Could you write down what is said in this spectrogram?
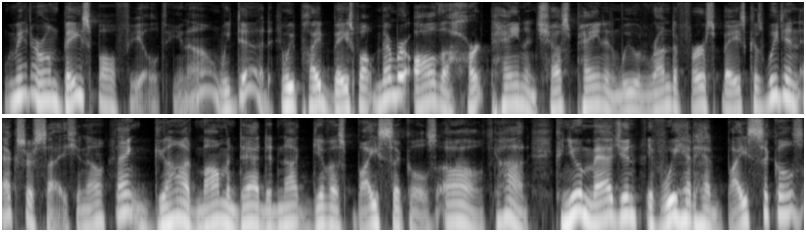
we made our own baseball field, you know, we did. And we played baseball. Remember all the heart pain and chest pain, and we would run to first base because we didn't exercise, you know? Thank God mom and dad did not give us bicycles. Oh, God. Can you imagine if we had had bicycles?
